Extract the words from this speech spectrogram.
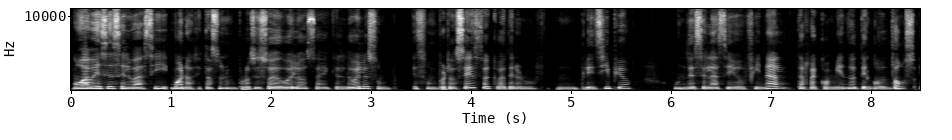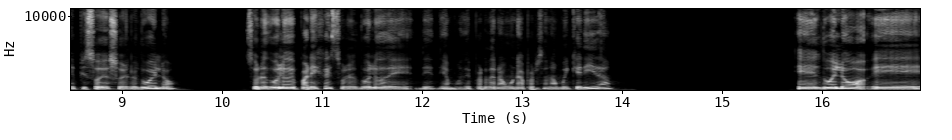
o a veces el vacío, bueno, si estás en un proceso de duelo, sabes que el duelo es un, es un proceso que va a tener un, principio, un desenlace y un final. Te recomiendo, tengo dos episodios sobre el duelo, sobre el duelo de pareja y sobre el duelo de, de, digamos, de perder a una persona muy querida. El duelo eh,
